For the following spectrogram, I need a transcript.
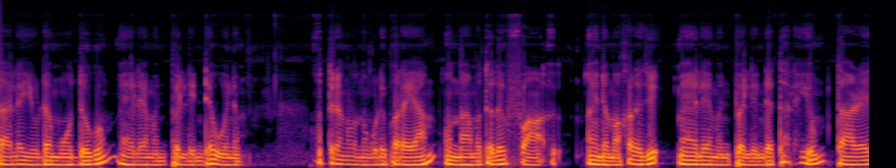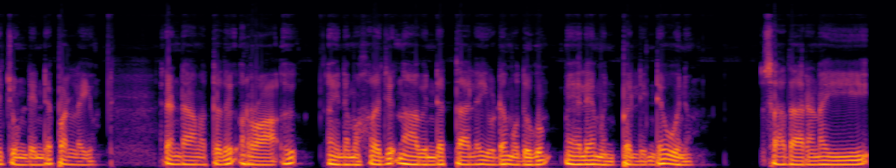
തലയുടെ മുതുകും മേലെ മുൻപല്ലിന്റെ ഊനും. ഉത്തരങ്ങളൊന്നും കൂടി പറയാം. ഒന്നാമത്തത് ഫാ അതിന്റെ മഹറജ് മേലെ മുൻപല്ലിന്റെ തലയും താഴെ ചുണ്ടിന്റെ പള്ളയും. രണ്ടാമത്തത് റാ അതിന്റെ മഹ്റജ് നാവിന്റെ തലയുടെ മുതുകും മേലെ മുൻപല്ലിന്റെ ഊനും. സാധാരണ ഈ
